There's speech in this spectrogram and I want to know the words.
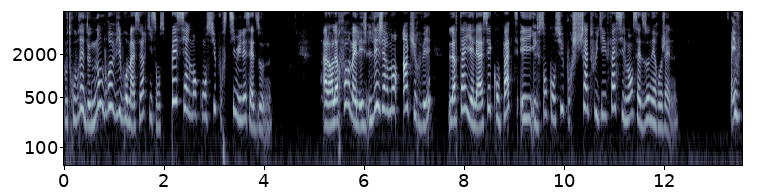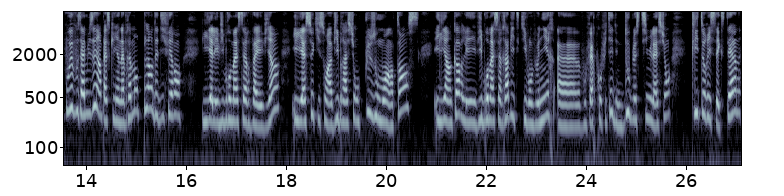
vous trouverez de nombreux vibromasseurs qui sont spécialement conçus pour stimuler cette zone. Alors leur forme elle est légèrement incurvée, leur taille, elle est assez compacte et ils sont conçus pour chatouiller facilement cette zone érogène. Et vous pouvez vous amuser hein, parce qu'il y en a vraiment plein de différents. Il y a les vibromasseurs va-et-vient, il y a ceux qui sont à vibration plus ou moins intense, il y a encore les vibromasseurs rapides qui vont venir euh, vous faire profiter d'une double stimulation clitoris externe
